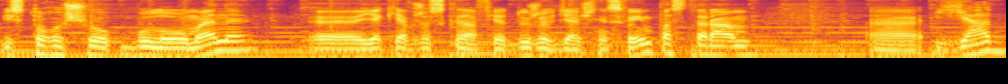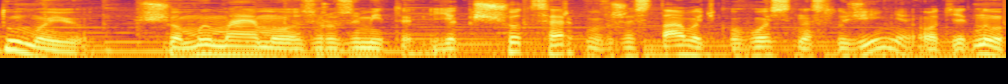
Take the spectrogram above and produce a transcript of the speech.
із того, що було у мене. Е, Як я вже сказав, я дуже вдячний своїм пасторам. Я думаю, що ми маємо зрозуміти, якщо церква вже ставить когось на служіння, от ну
